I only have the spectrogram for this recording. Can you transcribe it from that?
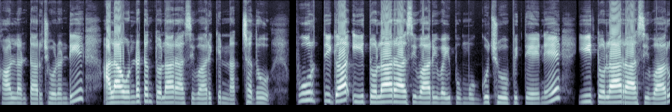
కాళ్ళు అంటారు చూడండి. అలా ఉండటం తులారాశి వారికి నచ్చదు. పూర్తిగా ఈ తులారాశి వారి వైపు మొగ్గు చూపితేనే ఈ తులారాశి వారు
